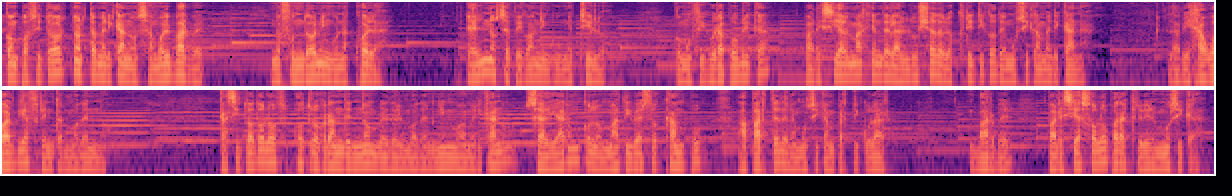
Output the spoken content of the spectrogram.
El compositor norteamericano Samuel Barber no fundó ninguna escuela. Él no se pegó a ningún estilo. Como figura pública, parecía al margen de las luchas de los críticos de música americana, la vieja guardia frente al moderno. Casi todos los otros grandes nombres del modernismo americano se aliaron con los más diversos campos aparte de la música en particular. Barber parecía solo para escribir música,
